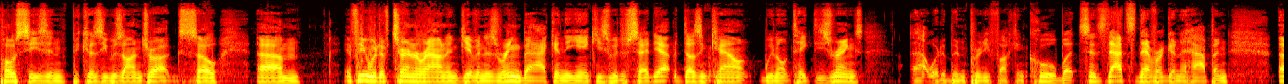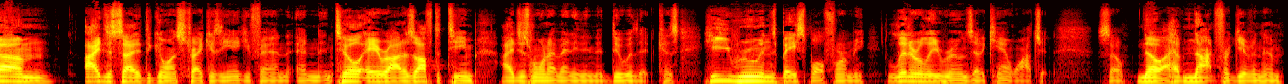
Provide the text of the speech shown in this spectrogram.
postseason because he was on drugs. So. Um, if he would have turned around and given his ring back, and the Yankees would have said, "Yep, yeah, it doesn't count. We don't take these rings," that would have been pretty fucking cool. But since that's never going to happen, um, I decided to go on strike as a Yankee fan. And until A Rod is off the team, I just won't have anything to do with it because he ruins baseball for me. Literally ruins it. I can't watch it. So, no, I have not forgiven him.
